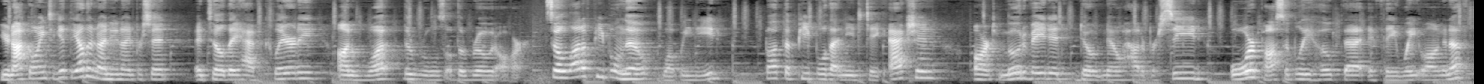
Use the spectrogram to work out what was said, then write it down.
You're not going to get the other 99% until they have clarity on what the rules of the road are. So, a lot of people know what we need, but the people that need to take action aren't motivated, don't know how to proceed, or possibly hope that if they wait long enough,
